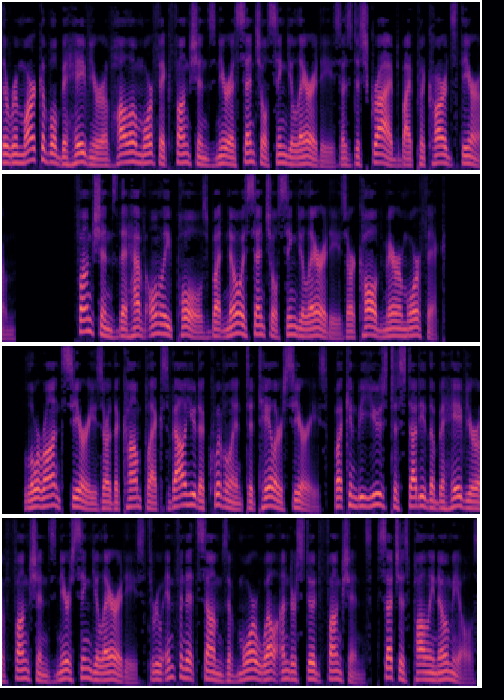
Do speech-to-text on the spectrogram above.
The remarkable behavior of holomorphic functions near essential singularities is described by Picard's theorem. Functions that have only poles but no essential singularities are called meromorphic. Laurent series are the complex-valued equivalent to Taylor series, but can be used to study the behavior of functions near singularities through infinite sums of more well-understood functions, such as polynomials.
